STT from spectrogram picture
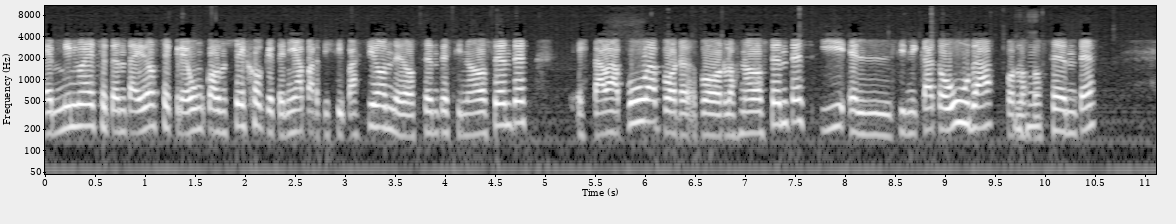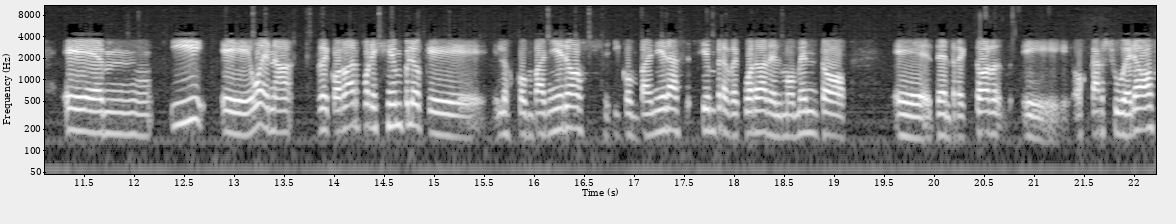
En 1972 se creó un consejo que tenía participación de docentes y no docentes. Estaba APUBA por, por los no docentes y el sindicato UDA por los docentes. Eh, y eh, bueno, recordar, por ejemplo, que los compañeros y compañeras siempre recuerdan el momento eh, del rector eh, Oscar Shuberov,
